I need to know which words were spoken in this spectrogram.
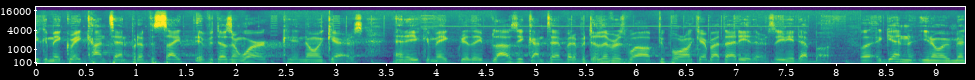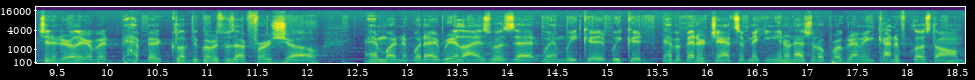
you can make great content, but if the site if it doesn't work, no one cares. And you can make really lousy content, but if it delivers well, people won't care about that either. So you need to have both. But again, you know, we mentioned it earlier, but uh, Club de Cuervos was our first show. And what, what I realized was that when we could we could have a better chance of making international programming kind of close to home.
